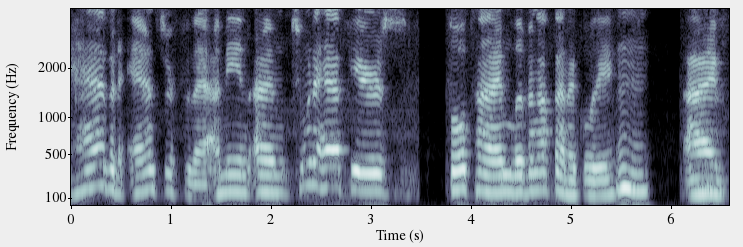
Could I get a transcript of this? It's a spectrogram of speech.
have an answer for that. I mean i'm two and a half years full-time living authentically. Mm-hmm. I've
